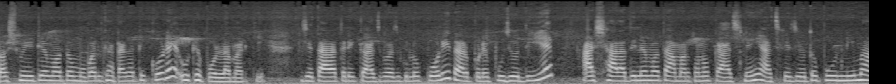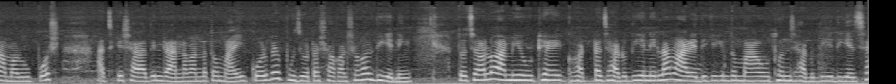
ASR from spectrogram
দশ মিনিটের মতো মোবাইল ঘাটাঘাটি করে উঠে পড়লাম আর কি। যে তাড়াতাড়ি কাজবাজগুলো করি, তারপরে পুজো দিয়ে। আর সারাদিনের মতো আমার কোনো কাজ নেই। আজকে যেহেতু পূর্ণিমা, আমার উপোস। আজকে সারাদিন রান্নাবান্না তো মাই করবে, পুজোটা সকাল সকাল দিয়ে নিই। তো চলো, আমি উঠে ঘরটা ঝাড়ু দিয়ে নিলাম। আর এদিকে কিন্তু মা উঠোন ঝাড়ু দিয়ে দিয়েছে।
